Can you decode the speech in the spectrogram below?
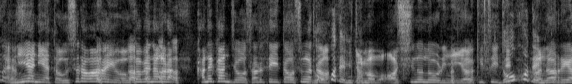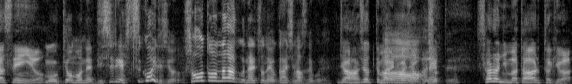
ニヤニヤと薄ら笑いを浮かべながら 金勘定をされていたお姿どが今も足の脳裏に焼き付いて離れやせんよ。もう今日もねディスりがしつこいですよ。相当長くなりそうな予感しますねこれ。じゃあはしょってまいりましょうね。さらにまたある時は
